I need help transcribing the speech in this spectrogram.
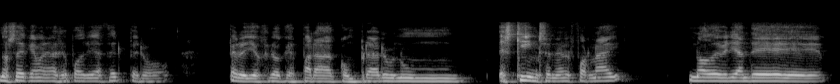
no sé de qué manera se podría hacer, pero, pero yo creo que para comprar un, skins en el Fortnite no deberían de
